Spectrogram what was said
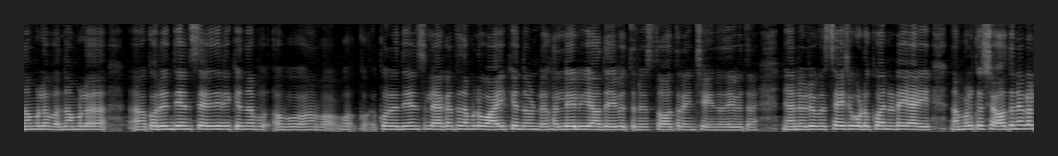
നമ്മൾ നമ്മൾ കൊരിന്ത്യൻസ് എഴുതിയിരിക്കുന്ന കൊരിന്ത്യൻസ് ലേഖനത്തെ നമ്മൾ വായിക്കുന്നുണ്ട്. ഹല്ലേ ലുയ്യ ദൈവത്തിന് സ്തോത്രം ചെയ്യുന്ന ദൈവത്തിന്. ഞാനൊരു മെസ്സേജ് കൊടുക്കുവാനിടയായി. നമ്മൾക്ക് ശോധനകൾ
